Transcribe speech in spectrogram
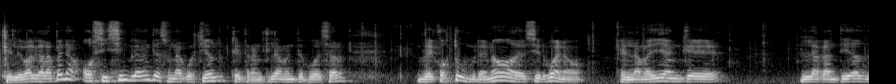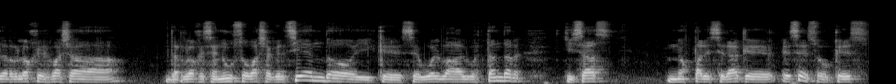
que le valga la pena, o si simplemente es una cuestión que tranquilamente puede ser de costumbre, ¿no? decir, bueno, en la medida en que la cantidad de relojes vaya de relojes en uso vaya creciendo y que se vuelva algo estándar, quizás nos parecerá que es eso, que es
